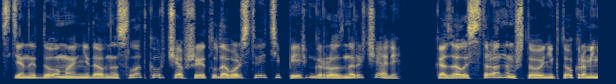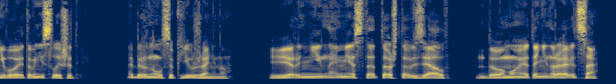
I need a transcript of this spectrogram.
Стены дома, недавно сладко урчавшие от удовольствия, теперь грозно рычали. Казалось странным, что никто, кроме него, этого не слышит. Обернулся к южанину. «Верни на место то, что взял. Дому это не нравится».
